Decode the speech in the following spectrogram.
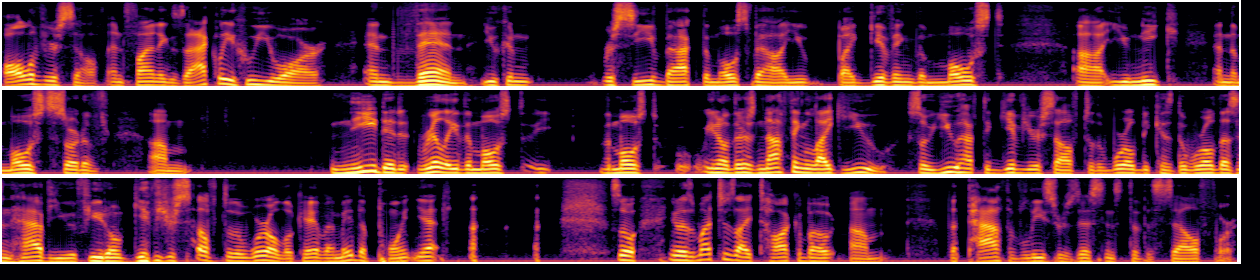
all of yourself and find exactly who you are, and then you can receive back the most value by giving the most uh, unique and the most sort of um, needed really the most the most you know there's nothing like you. So you have to give yourself to the world because the world doesn't have you if you don't give yourself to the world okay? Have i made the point yet? So you know as much as i talk about um, the path of least resistance to the self or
